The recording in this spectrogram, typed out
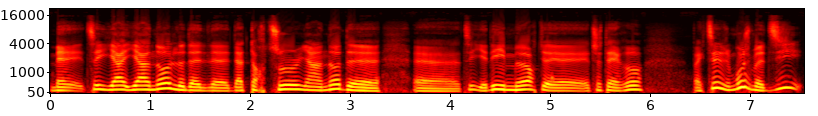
mais il y, y, en a de, la torture, il y en a de. Il y a des meurtres, etc. Fait moi, je me dis,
